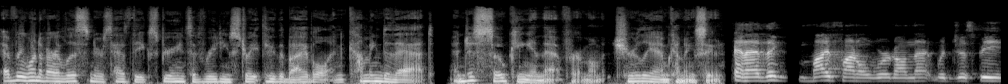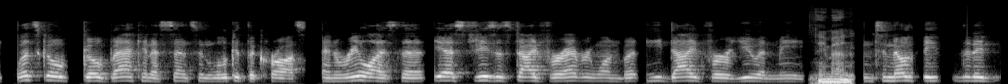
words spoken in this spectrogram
every one of our listeners has the experience of reading straight through the Bible and coming to that and just soaking in that for a moment. Surely I'm coming soon. And I think my final word on that would just be let's go go back in a sense and look at the cross and realize that yes, Jesus died for everyone, but he died for you and me. Amen. And to know that he, that he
